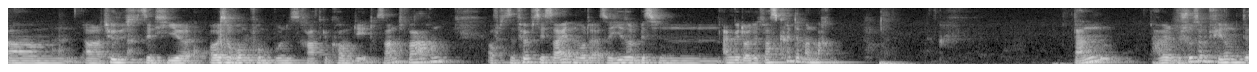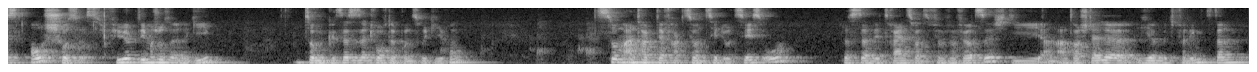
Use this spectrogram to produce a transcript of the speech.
Ähm, aber natürlich sind hier Äußerungen vom Bundesrat gekommen, die interessant waren. Auf diesen 50 Seiten wurde also hier so ein bisschen angedeutet, was könnte man machen. Dann haben wir eine Beschlussempfehlung des Ausschusses für Klimaschutz und Energie zum Gesetzesentwurf der Bundesregierung, zum Antrag der Fraktion CDU-CSU, das ist dann die 2345, die an anderer Stelle hier mit verlinkt dann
